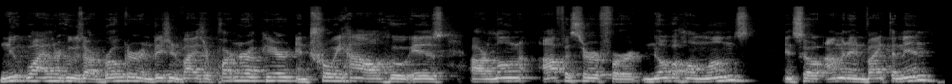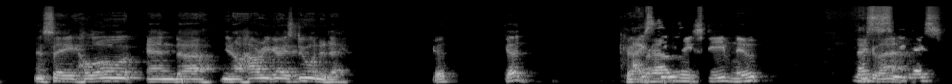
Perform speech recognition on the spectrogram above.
Newt Wyler, who's our broker and vision advisor partner up here, and Troy Howell, who is our loan officer for Nova Home Loans. And so I'm going to invite them in and say hello and uh, you know how are you guys doing today? Good, good. Okay. Hi, Steve. Me, Steve Newt. Nice to see you guys.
